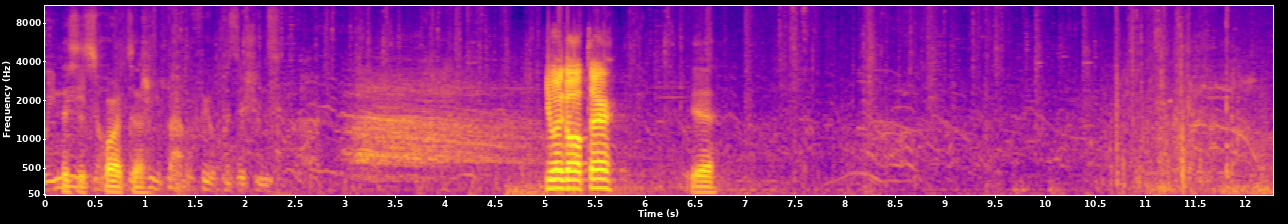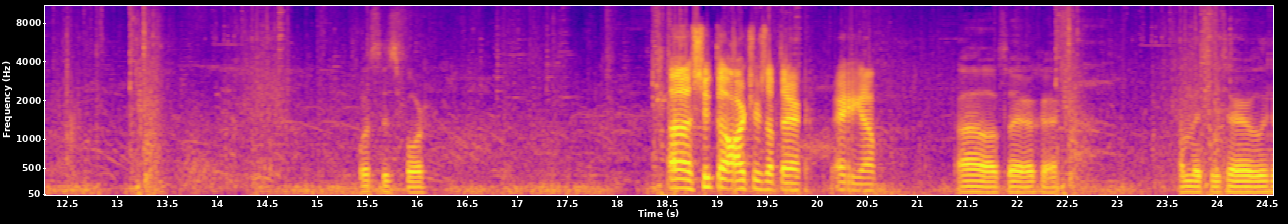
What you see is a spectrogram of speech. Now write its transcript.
We This is to Sparta. key battlefield positions. You want to go up there? Yeah. What's this for? Uh, shoot the archers up there. There you go. Oh, up there. Okay. I'm missing terribly.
